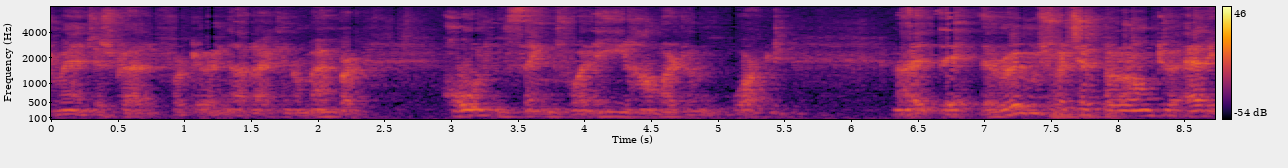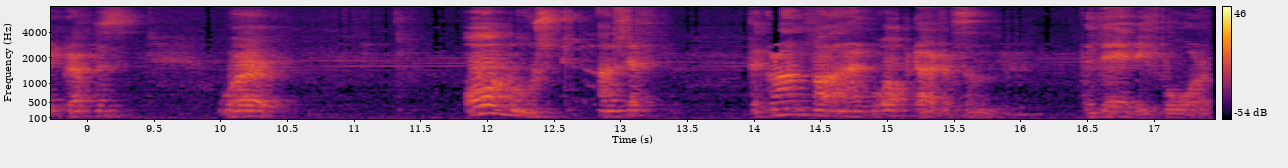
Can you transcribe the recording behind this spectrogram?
tremendous credit for doing that. I can remember holding things when he hammered and worked. Now, the, the rooms which had belonged to Eddie Griffith were almost as if the grandfather had walked out of them the day before.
